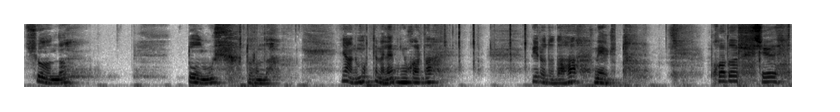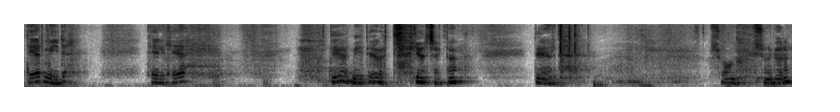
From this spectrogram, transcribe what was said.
Şu anda dolmuş durumda. Yani muhtemelen yukarıda bir oda daha mevcut. Bu kadar şey değer miydi? tehlikeye değer miydi? Evet gerçekten değerdi. Şu an şunu görün.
